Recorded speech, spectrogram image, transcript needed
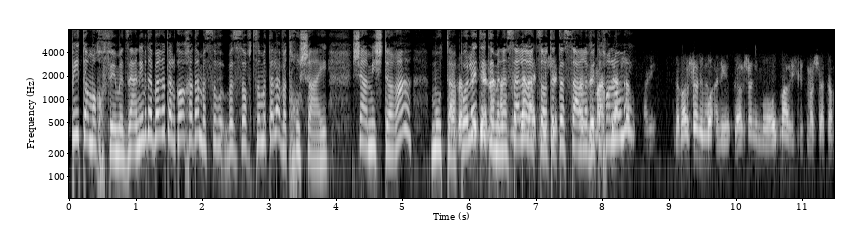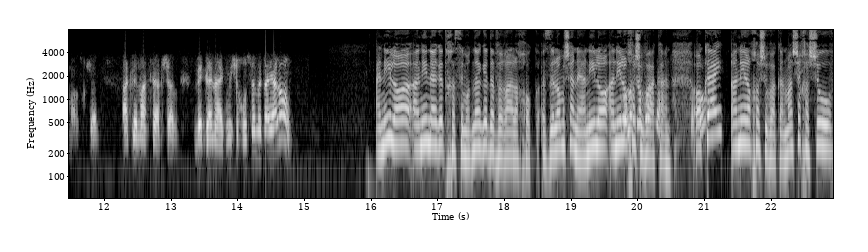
פתאום אוכפים את זה. אני מדברת על כוח אדם בסוף, בסוף תשומת הלב. התחושה היא שהמשטרה מוטה פוליטית, היא מנסה לרצות את השר לביטחון לאומי. דבר שאני, אני, דבר שאני מאוד מעריך את מה שאת אמרת עכשיו, את למעשה עכשיו מגנה את מי שחוסם את איילון. אני לא, אני נגד חסימות, נגד עבירה על החוק, אז זה לא משנה, אני לא, אני לא חשובה כאן, נכון. אוקיי? אני לא חשובה כאן. מה שחשוב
